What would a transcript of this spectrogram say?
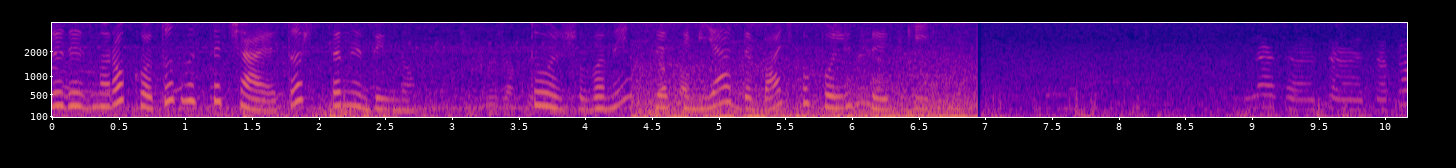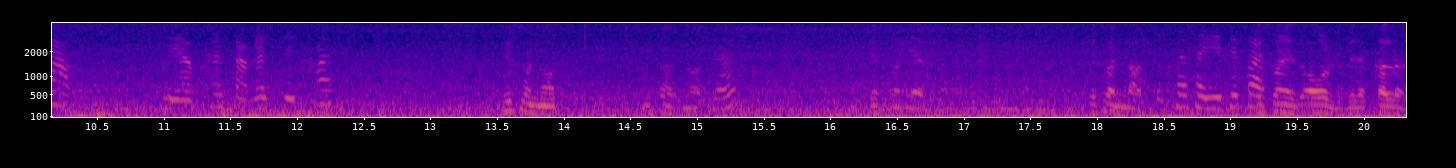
Людей з Марокко тут вистачає, тож це не дивно. Тож вони це сім'я, де батько поліцейський. Ça, ça, ça part. Mais après, ça reste les traces. This one not. This one not. Hein? This one yes. This one not. Donc ça, ça y était pas. This one is old with a color.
